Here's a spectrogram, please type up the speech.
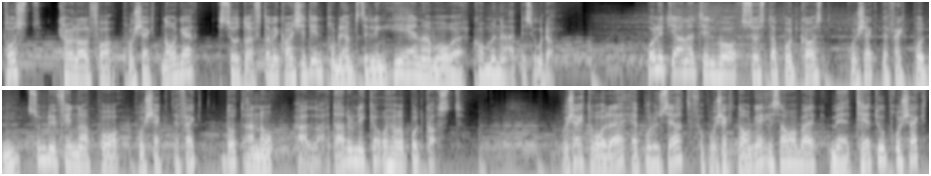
post krøllalfa Prosjekt Norge, så drøfter vi kanskje din problemstilling i en av våre kommende episoder. Og lytt gjerne til vår søsterpodkast Prosjekteffektpodden, som du finner på prosjekteffekt.no, eller der du liker å høre podkast. Prosjektrådet er produsert for Prosjekt Norge i samarbeid med T2 Prosjekt,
